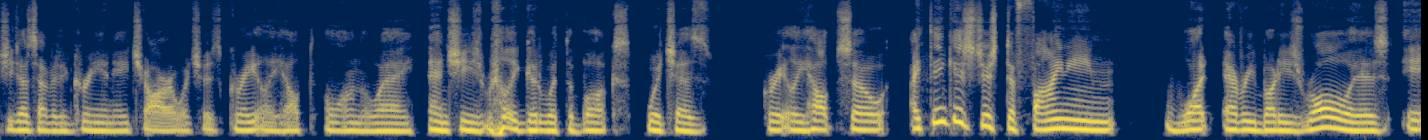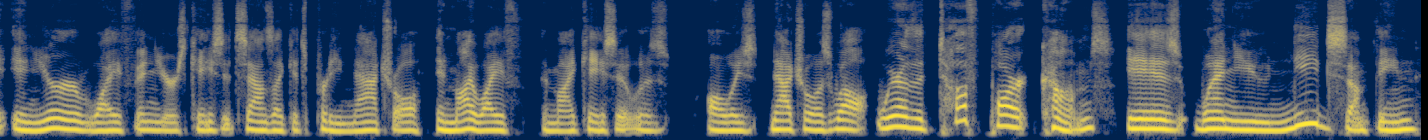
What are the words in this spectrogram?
she does have a degree in HR, which has greatly helped along the way. And she's really good with the books, which has greatly helped. So I think it's just defining what everybody's role is. In your wife, in yours case, it sounds like it's pretty natural. In my wife, in my case, it was always natural as well. Where the tough part comes is when you need something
